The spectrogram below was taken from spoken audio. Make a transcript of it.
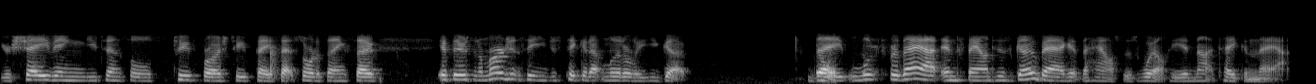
your shaving utensils, toothbrush, toothpaste, that sort of thing. So if there's an emergency, you just pick it up and literally you go. They looked for that and found his go bag at the house as well. He had not taken that.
